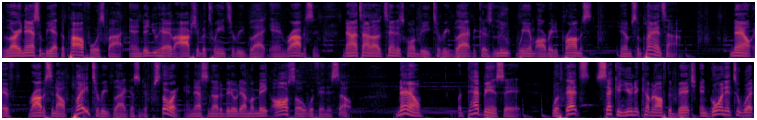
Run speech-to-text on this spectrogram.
Larry Nance will be at the power forward spot, and then you have an option between Tarik Black and Robinson. Nine times out of ten, it's going to be Tarik Black because Luke William already promised him some playing time. Now, if Robinson outplayed Tarik Black, that's a different story, and that's another video that I'm gonna make also within itself. Now, with that being said, with that second unit coming off the bench and going into what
